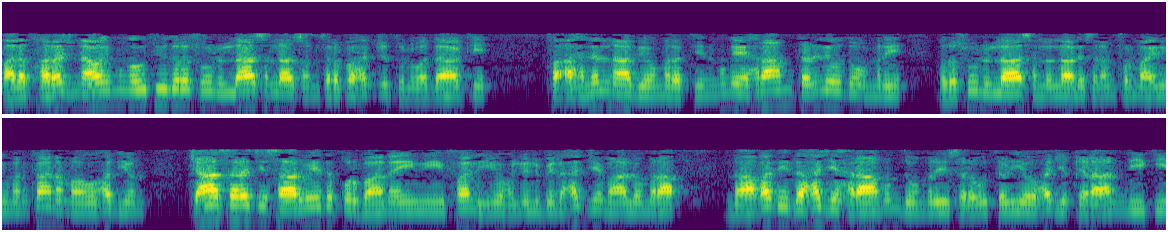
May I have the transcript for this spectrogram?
قالت خرجنا او موږ اوتیو د رسول الله صلی الله علیه وسلم سره په حجۃ الوداع کې فاهللنا بعمرتين موږ احرام تړلو د عمره رسول الله صلی الله علیه وسلم فرمایلی من کان ما هدیون چا سره چې ساروی د قربانای وی فلیهلل بالحج مع العمره ناغه د حج حرامم د عمره سره وتړي او حج قران دی کی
